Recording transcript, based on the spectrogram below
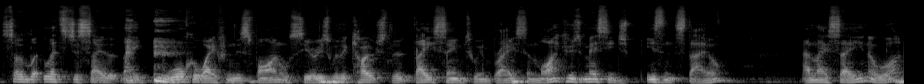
So let, us just say that they walk away from this final series with a coach that they seem to embrace and like, whose message isn't stale, and they say, you know what,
